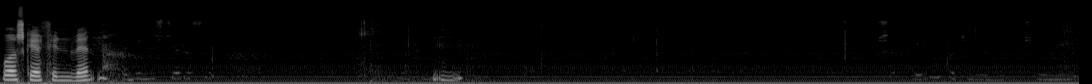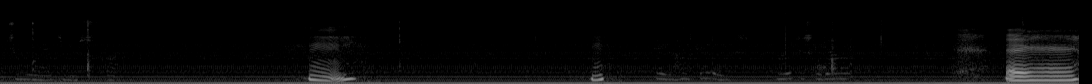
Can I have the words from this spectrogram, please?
Hvor skal jeg finde vand? Hmm. Hmm. Derned? Øh,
